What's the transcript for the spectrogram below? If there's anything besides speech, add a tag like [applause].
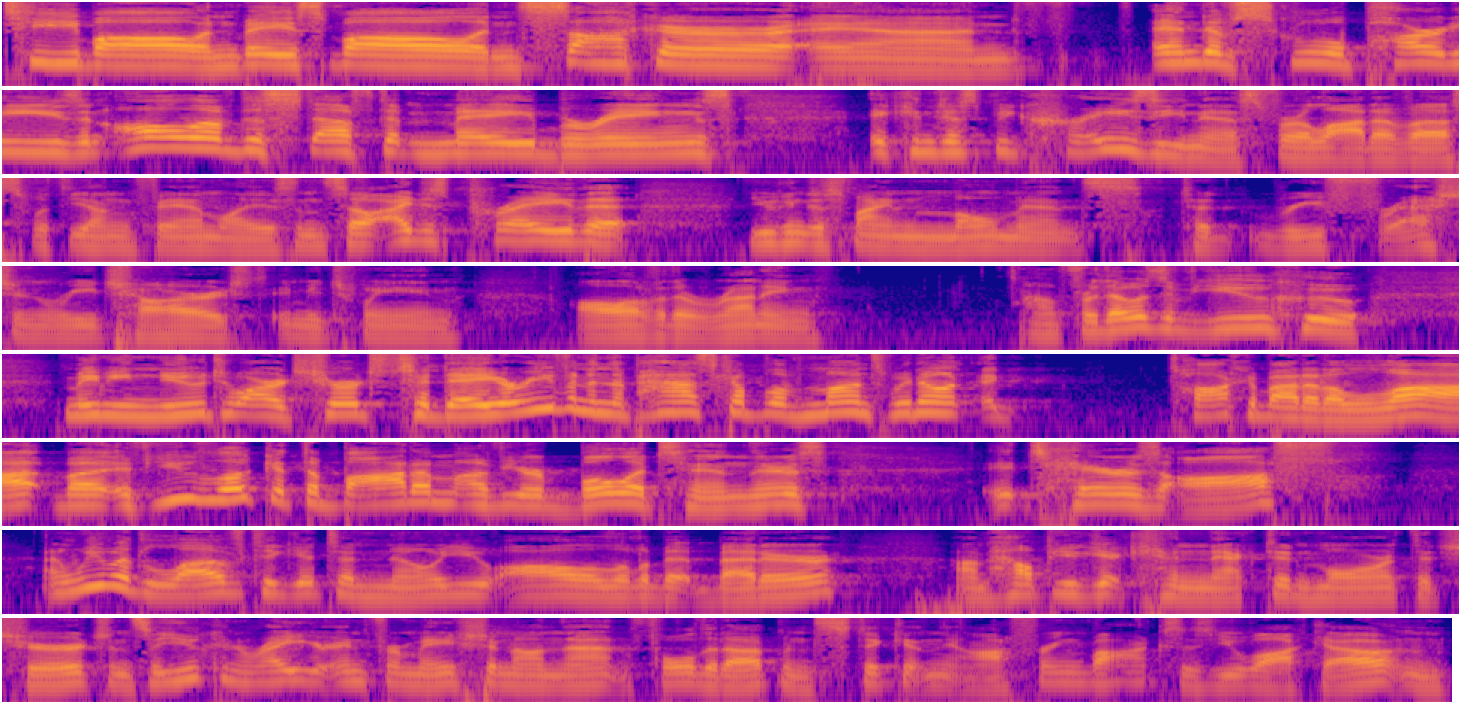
t ball and baseball and soccer and end of school parties and all of the stuff that May brings. It can just be craziness for a lot of us with young families. And so I just pray that you can just find moments to refresh and recharge in between all of the running. Um, for those of you who maybe new to our church today or even in the past couple of months, we don't uh, talk about it a lot, but if you look at the bottom of your bulletin, there's it tears off. And we would love to get to know you all a little bit better, um, help you get connected more at the church. And so you can write your information on that and fold it up and stick it in the offering box as you walk out. And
